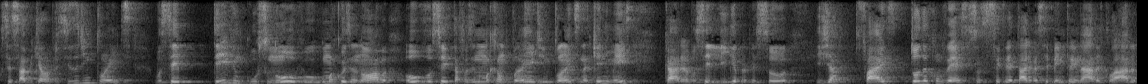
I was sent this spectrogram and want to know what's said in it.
Você sabe que ela precisa de implantes, você teve um curso novo, alguma coisa nova, ou você está fazendo uma campanha de implantes naquele mês, cara, você liga para a pessoa e já faz toda a conversa, sua secretária vai ser bem treinada, claro,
